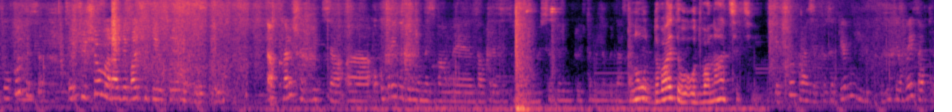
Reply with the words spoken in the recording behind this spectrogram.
спілкуйтеся. Якщо що, ми раді бачити її в своєму клубі. Так, хорошо, дивіться, е, о котрій годині ми з вами завтра зізвонимося, зорієнтуйте мене, будь ласка. Ну, давайте о 12. Якщо в разі позитивної відповіді ви завтра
